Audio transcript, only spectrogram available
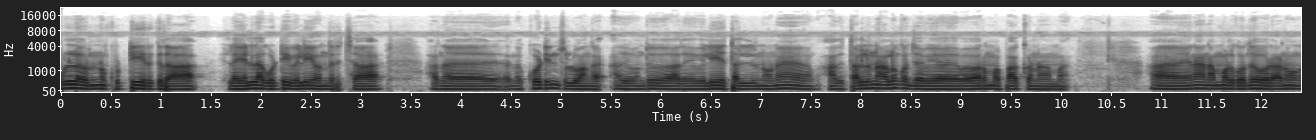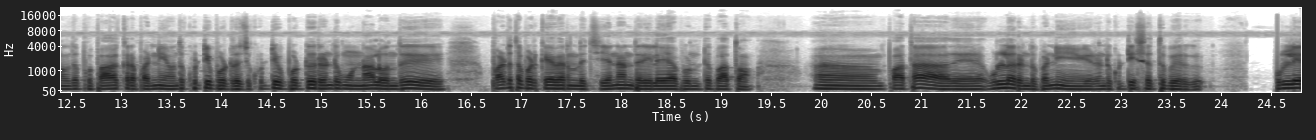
உள்ளே இன்னும் குட்டி இருக்குதா? இல்லை எல்லா குட்டியும் வெளியே வந்துருச்சா? அந்த அந்த கொடின்னு சொல்லுவாங்க. அது வந்து அதை வெளியே தள்ளினோன்னே அது தள்ளினாலும் கொஞ்சம் விவரமாக பார்க்கணும் நம்ம ஏன்னா நம்மளுக்கு வந்து ஒரு அனுபவம் வந்து இப்போ பார்க்குற பன்னியை வந்து குட்டி போட்டுருச்சு. குட்டி போட்டு ரெண்டு மூணு நாள் வந்து படுத்த படுக்கையாகவே இருந்துச்சு. என்னன்னு தெரியலையே அப்படின்ட்டு பார்த்தோம். பார்த்தா அது உள்ளே ரெண்டு பன்னி ரெண்டு குட்டி செத்து போயிருக்கு. உள்ளே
